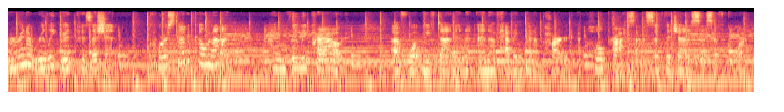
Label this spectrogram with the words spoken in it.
we're in a really good position. Core's got it going on. I'm really proud of what we've done and, and of having been a part the whole process of the genesis of CORE.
